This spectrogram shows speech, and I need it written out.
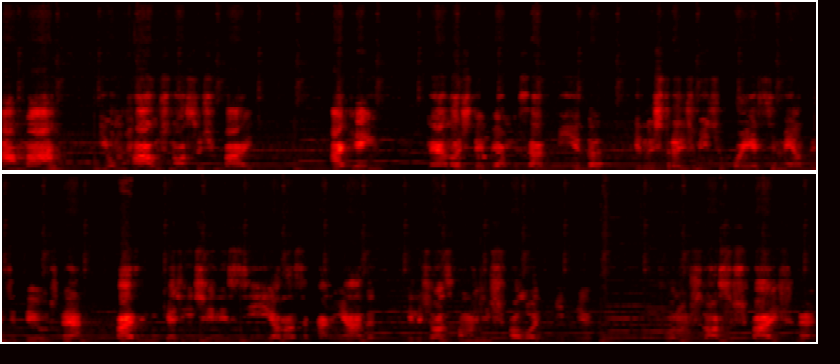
amar e honrar os nossos pais, a quem né, nós devemos a vida e nos transmite o conhecimento de Deus, né? Fazem com que a gente inicie a nossa caminhada religiosa, como a gente falou aqui, que foram os nossos pais, né,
